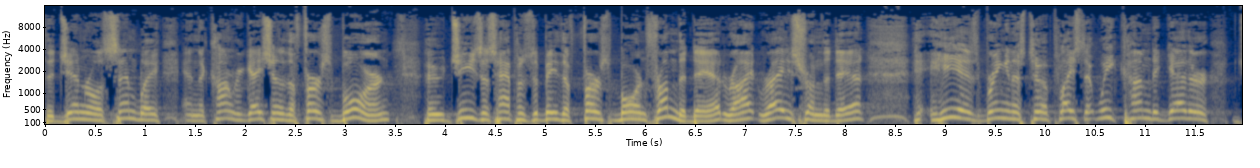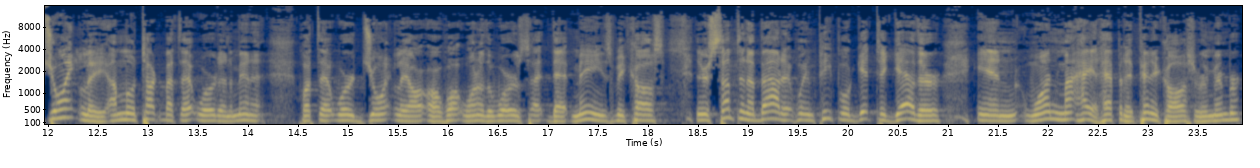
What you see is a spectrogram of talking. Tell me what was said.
the General Assembly and the congregation of the firstborn, who Jesus happens to be the firstborn from the dead, right? Raised from the dead. He is bringing us to a place that we come together jointly. I'm going to talk about that word in a minute, what that word jointly or, or what one of the words that, that means, because there's something about it when people get together in one, hey, it happened at Pentecost Pentecost, remember?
